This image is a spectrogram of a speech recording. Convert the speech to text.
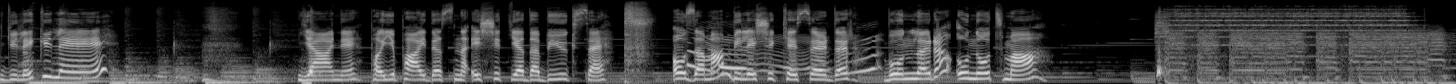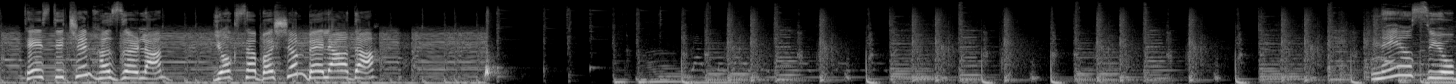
Güle güle. Yani payı paydasına eşit ya da büyükse o zaman bileşik kesirdir. Bunları unutma. Test için hazırlan. Yoksa başım belada. Ne yazıyor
